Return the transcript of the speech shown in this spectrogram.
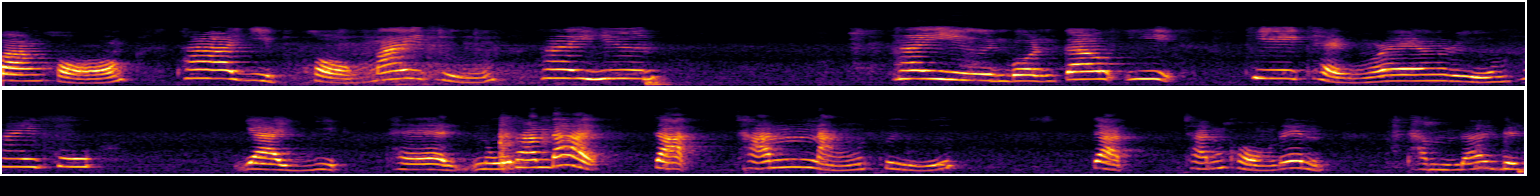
วางของ ถ้าหยิบของไม่ถึง ให้ยืน ให้ยืนบนเก้าอี้ที่แข็งแรงหรือให้ผู้ใหญ่หยิบแทน หนูทำได้ จัดชั้นหนังสือ จัดชั้นของเล่นทำได้ดี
